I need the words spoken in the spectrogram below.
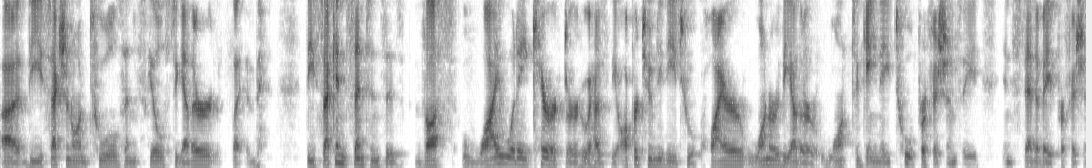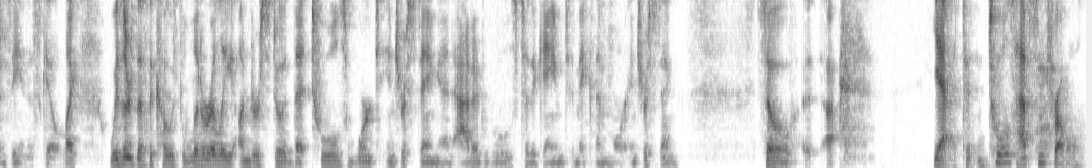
Uh, the section on tools and skills together like The second sentence is Thus, why would a character who has the opportunity to acquire one or the other want to gain a tool proficiency instead of a proficiency in a skill? Like, Wizards of the Coast literally understood that tools weren't interesting and added rules to the game to make them more interesting. So, uh, yeah, t- tools have some trouble.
